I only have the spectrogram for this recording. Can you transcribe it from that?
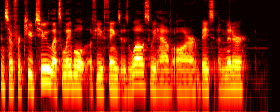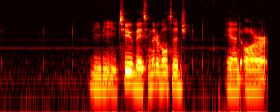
And so for Q2, let's label a few things as well. So we have our base emitter, VBE2, base emitter voltage, and our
